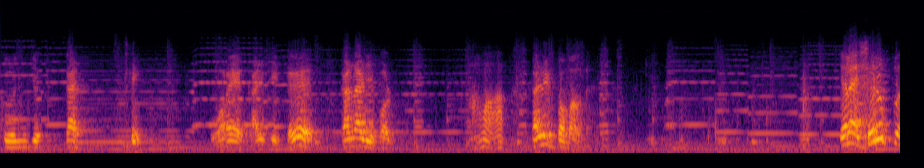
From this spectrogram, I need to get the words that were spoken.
குஞ்சு. உரைய கழிச்சிட்டு கண்ணாடி போடு. ஆமா கழிப்போமாங்க இல்ல செருப்பு.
